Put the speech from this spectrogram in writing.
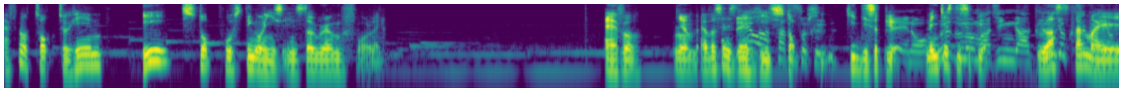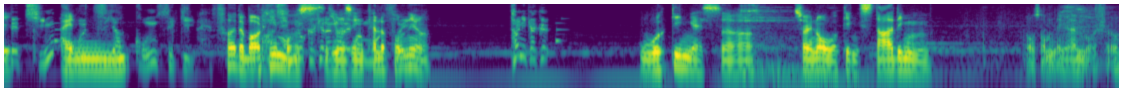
I've not talked to him. He stopped posting on his Instagram for like ever. Yeah, ever since then he stopped. He, disappeared. Man just disappeared. Last time I I heard about him was he was in California, working as uh, sorry, not working, studying or something. I'm not sure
